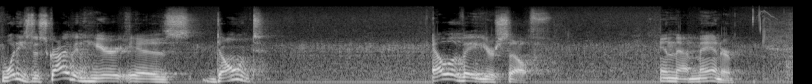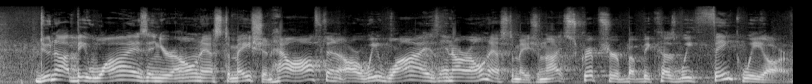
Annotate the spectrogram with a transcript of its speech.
What he's describing here is don't elevate yourself in that manner. Do not be wise in your own estimation. How often are we wise in our own estimation? Not Scripture, but because we think we are.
